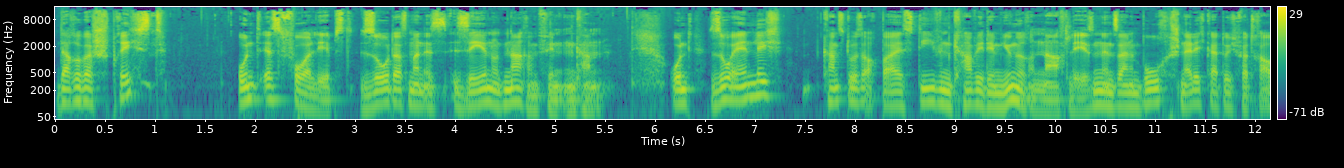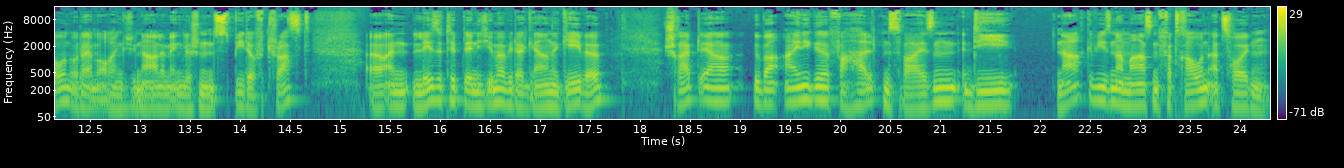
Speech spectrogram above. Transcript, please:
darüber sprichst und es vorlebst, so dass man es sehen und nachempfinden kann. Und so ähnlich kannst du es auch bei Stephen Covey dem Jüngeren nachlesen in seinem Buch Schnelligkeit durch Vertrauen oder im Original im Englischen Speed of Trust. Äh, ein Lesetipp, den ich immer wieder gerne gebe, schreibt er über einige Verhaltensweisen, die nachgewiesenermaßen Vertrauen erzeugen.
